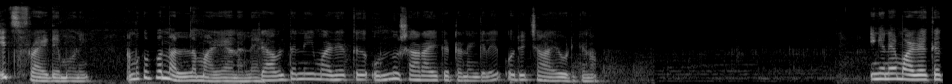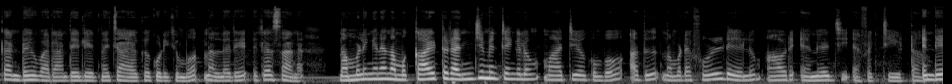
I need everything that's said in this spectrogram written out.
ഇറ്റ്സ് ഫ്രൈഡേ മോർണിംഗ് നമുക്കിപ്പോൾ നല്ല മഴയാണല്ലേ? രാവിലെ തന്നെ ഈ മഴയത്ത് ഒന്ന് ഉഷാറായി കിട്ടണമെങ്കിൽ ഒരു ചായ കുടിക്കണം. ഇങ്ങനെ മഴയൊക്കെ കണ്ട് വരാന്തയിലിരുന്ന് ചായയൊക്കെ കുടിക്കുമ്പോൾ നല്ലൊരു രസമാണ്. നമ്മളിങ്ങനെ നമുക്കായിട്ടൊരു അഞ്ച് മിനിറ്റെങ്കിലും മാറ്റി വെക്കുമ്പോൾ അത് നമ്മുടെ ഫുൾ ഡേയിലും ആ ഒരു എനർജി എഫക്റ്റ് ചെയ്യും കേട്ടോ എന്റെ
